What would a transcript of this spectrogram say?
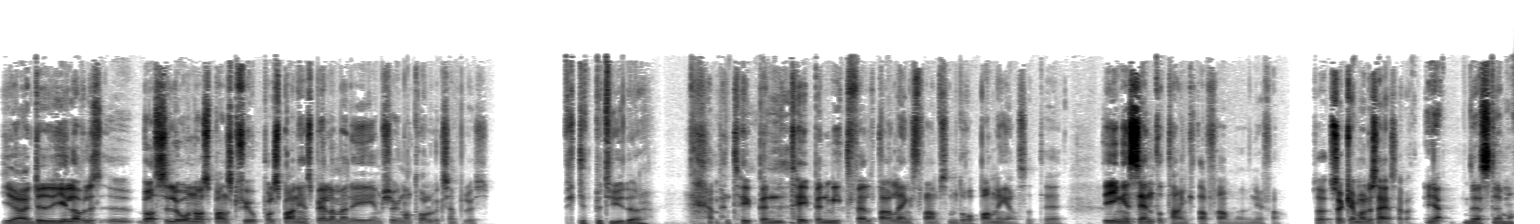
Ja, du gillar väl eh, Barcelona och spansk fotboll. Spanien spelar med det i EM 2012 exempelvis. Vilket betyder? Ja, men typ en, typ en mittfältare längst fram som droppar ner. Så att det, det är ingen centertank där framme ungefär. Så, så kan man väl säga Sebbe. ja, det stämmer.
